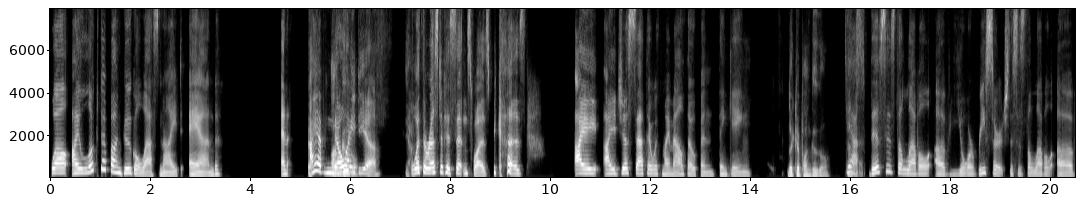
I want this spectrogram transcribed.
Well, I looked up on Google last night and and I have no idea Yeah. what the rest of his sentence was because I I just sat there with my mouth open thinking Looked up on Google. Yeah this is the level of your research this is the level of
